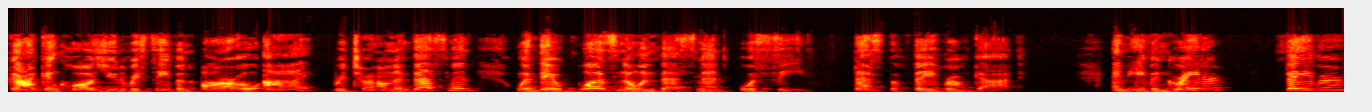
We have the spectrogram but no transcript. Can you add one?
God can cause you to receive an ROI, return on investment, when there was no investment or seed. That's the favor of God. And even greater, favor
